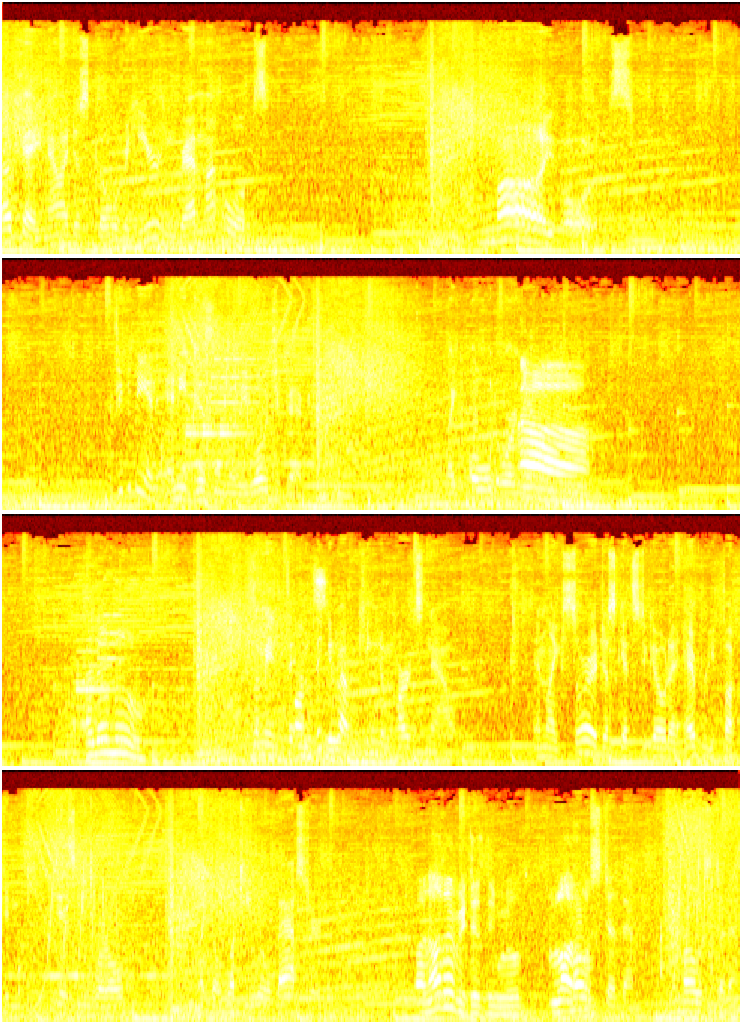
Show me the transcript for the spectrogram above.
Okay, now I just go over here and grab my orbs. My orbs. If you could be in any Disney movie, what would you pick? Like old or new? Ah. I don't know. 'Cause, I mean, th- I'm thinking about Kingdom Hearts now, and like Sora just gets to go to every fucking Disney World, like a lucky little bastard. Uh, not every Disney World. A lot of Most of them, most of them.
